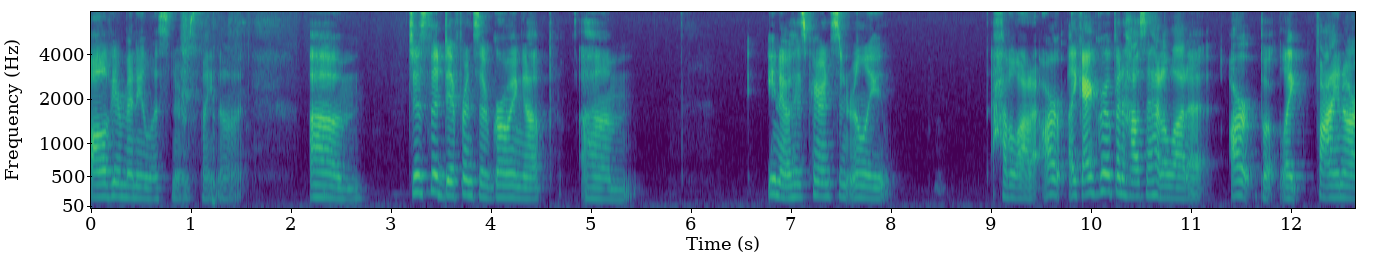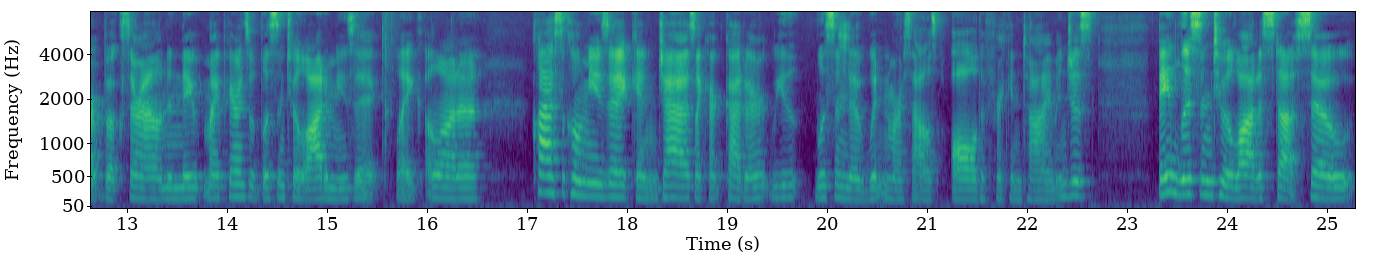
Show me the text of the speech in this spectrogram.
All of your many listeners might not. Um, just the difference of growing up. Um, you know, his parents didn't really have a lot of art. Like I grew up in a house that had a lot of art book, like fine art books around, and they my parents would listen to a lot of music, like a lot of classical music and jazz. Like God, we listened to Wynton Marsalis all the freaking time, and just they listened to a lot of stuff. So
